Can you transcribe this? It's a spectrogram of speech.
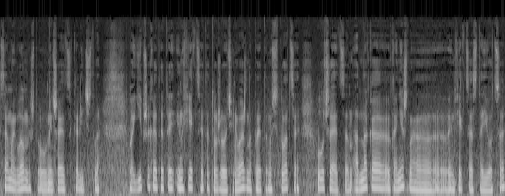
Самое главное, что уменьшается количество погибших от этой инфекции. Это тоже очень важно, поэтому ситуация улучшается. Однако, конечно, инфекция остается,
